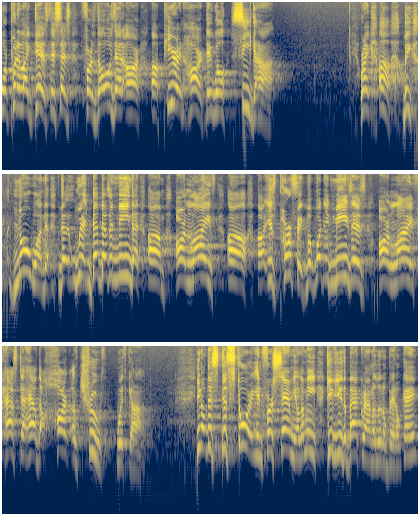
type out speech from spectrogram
or put it like this it says, For those that are uh, pure in heart, they will see God. Right? Uh, no one, that, that, that, doesn't mean that um, our life uh, uh, is perfect, but what it means is our life has to have the heart of truth with God. You know, this, this story in 1 Samuel, let me give you the background a little bit, okay?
